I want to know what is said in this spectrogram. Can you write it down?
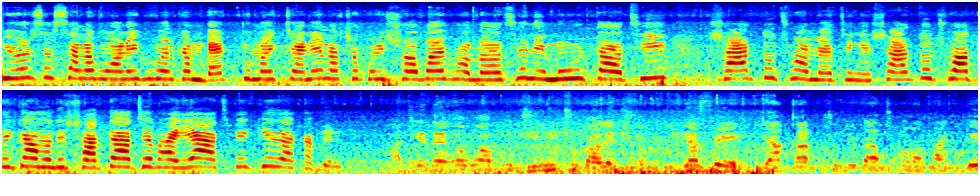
ভিউয়ার্স আসসালামু আলাইকুম welcome back to my channel. আশা করি সবাই ভালো আছেন। এই মুহূর্তে আছি সার্থ ছোঁয়া ম্যাচিংয়ে সার্থ ছোঁয়া থেকে আমাদের সাথে আছে ভাইয়া। আজকে কি দেখাবেন? আজকে দেখাবো আপু জিমিচু কালেকশন ঠিক আছে? যা কাঠ ছবি কাজ করা থাকবে।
